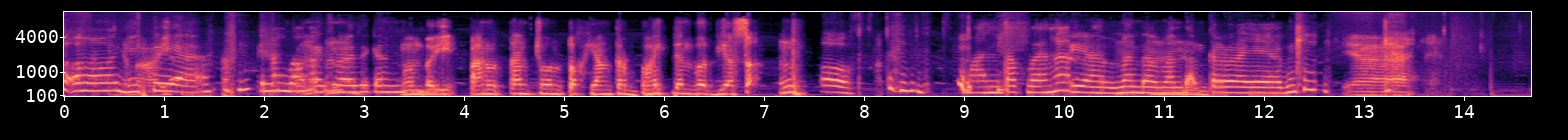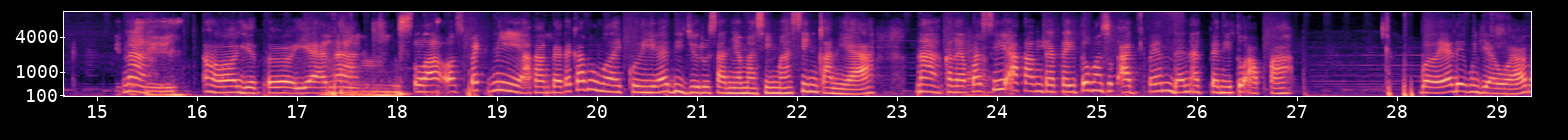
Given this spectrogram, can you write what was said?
oh gitu ya. Seneng banget. Mengekspresikan. memberi panutan contoh yang terbaik dan luar biasa. Hmm, Oh, Mantap banget. iya mantap mantap Hmm. keren. ya. Itu Nah, sih. Oh gitu ya. Nah, Hmm. setelah ospek nih, Akang Tete kan memulai kuliah di jurusannya masing-masing kan ya. Nah, kenapa Ya. sih Akang Tete itu masuk Adven dan Adven itu apa? Boleh ada yang mau jawab?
